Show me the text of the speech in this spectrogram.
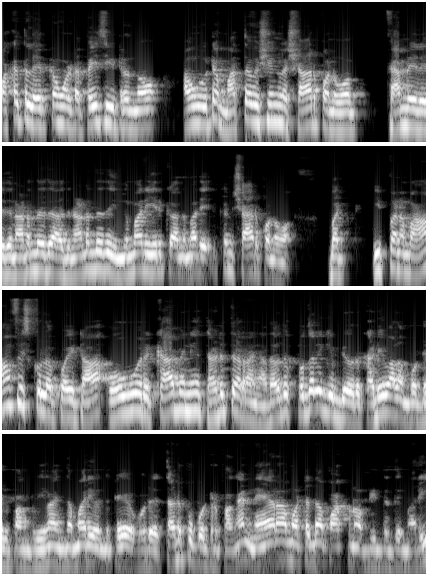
பக்கத்துல இருக்கவங்கள்ட்ட பேசிட்டு இருந்தோம். அவங்க கிட்ட மற்ற விஷயங்களை ஷேர் பண்ணுவோம். ஃபேமிலியில இது நடந்தது அது நடந்தது இந்த மாதிரி இருக்கு அந்த மாதிரி இருக்குன்னு ஷேர் பண்ணுவோம். பட் இப்போ நம்ம ஆஃபீஸ்க்குள்ள போயிட்டா ஒவ்வொரு கேபினையும் தடுத்துடுறாங்க. அதாவது புதலுக்கு இப்படி ஒரு கடிவாளம் போட்டிருப்பாங்க பார்த்தீங்கன்னா இந்த மாதிரி வந்துட்டு ஒரு தடுப்பு போட்டிருப்பாங்க. நேராக மட்டும்தான் பார்க்கணும் அப்படின்றது மாதிரி.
